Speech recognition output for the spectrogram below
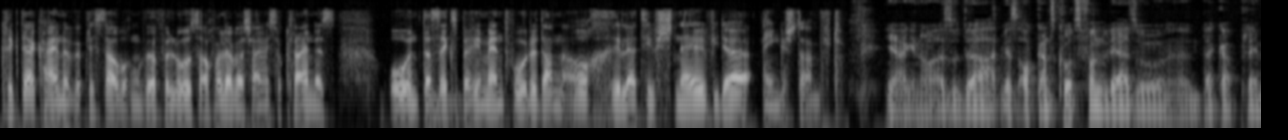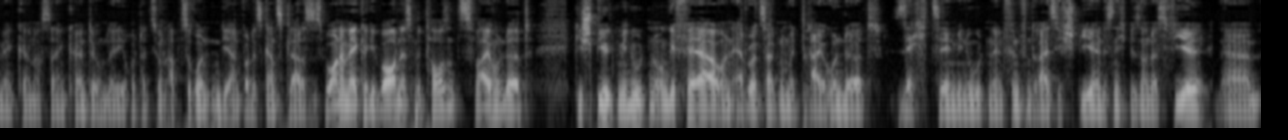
kriegte er keine wirklich sauberen Würfe los, auch weil er wahrscheinlich so klein ist. Und das Experiment wurde dann auch relativ schnell wieder eingestampft. Ja, genau. Also da hatten wir es auch ganz kurz von, wer so äh, Backup-Playmaker noch sein könnte, um da die Rotation abzurunden. Die Antwort ist ganz klar, dass es Warnermaker geworden ist mit 1200 gespielten Minuten ungefähr und Edwards halt nur mit 316 Minuten in 35 Spielen. Das ist nicht besonders viel. Ähm,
